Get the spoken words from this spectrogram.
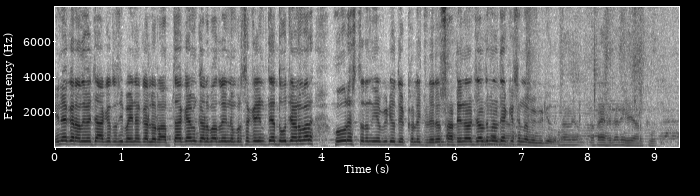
ਇਹਨਾਂ ਘਰਾਂ ਦੇ ਵਿੱਚ ਆ ਕੇ ਤੁਸੀਂ ਬਾਈ ਨਾਲ ਕਰ ਲਓ ਰਾਬਤਾ। ਕਾਇਮ ਗੱਲਬਾਤ ਲਈ ਨੰਬਰ ਸਕਰੀਨ ਤੇ ਆ, ਦੋ ਜਾਨਵਰ ਹੋਰ ਇਸ ਤਰ੍ਹਾਂ ਦੀਆਂ ਵੀਡੀਓ ਦੇਖਣ ਲਈ ਜੁੜੇ ਰਹੋ। ਸਾਡੇ ਨਾਲ ਜਲਦ ਮਿਲਦੇ ਆ ਕਿਸੇ ਨਵੀਂ ਵੀਡੀਓ ਦੇ ਨਾਲ। ਨਾਲੇ ਪੈਸੇ ਲੈਣੇ 1000 ਰੁਪਏ।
